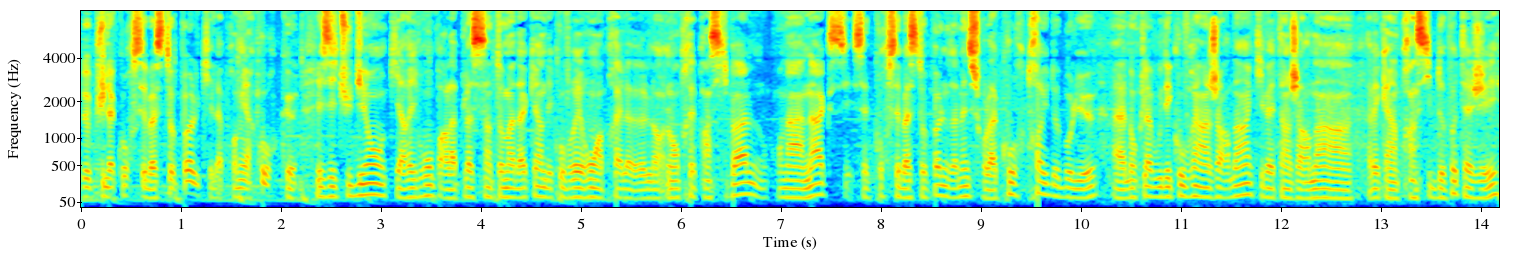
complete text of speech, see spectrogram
Depuis la cour Sébastopol, qui est la première cour que les étudiants qui arriveront par la place Saint-Thomas d'Aquin découvriront après l'entrée principale. Donc on a un axe et cette cour Sébastopol nous amène sur la cour Treuil de Beaulieu. Euh, donc là vous découvrez un jardin qui va être un jardin avec un principe de potager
